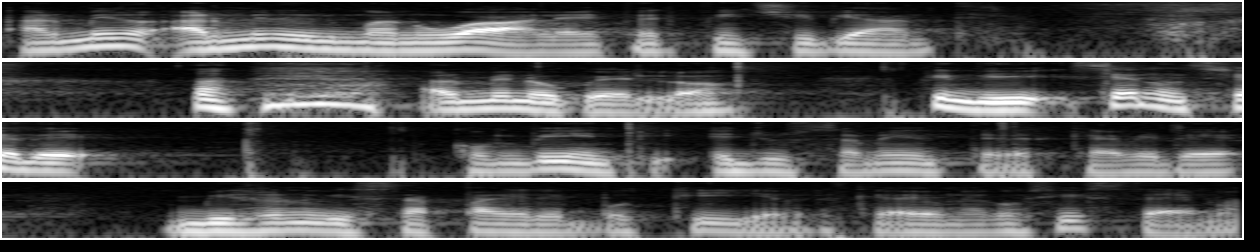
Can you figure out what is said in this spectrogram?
almeno, almeno il manuale per principianti, almeno quello. Quindi se non siete convinti, e giustamente perché avete bisogno di stappare le bottiglie per creare un ecosistema,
